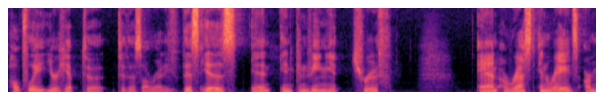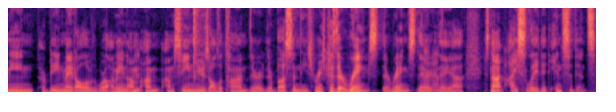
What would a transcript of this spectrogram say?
Hopefully, you're hip to to this already. This is an inconvenient truth. And arrests and raids are mean are being made all over the world. I mean, I'm I'm I'm seeing news all the time. They're they're busting these rings because they're rings. They're rings. They're they uh it's not isolated incidents.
